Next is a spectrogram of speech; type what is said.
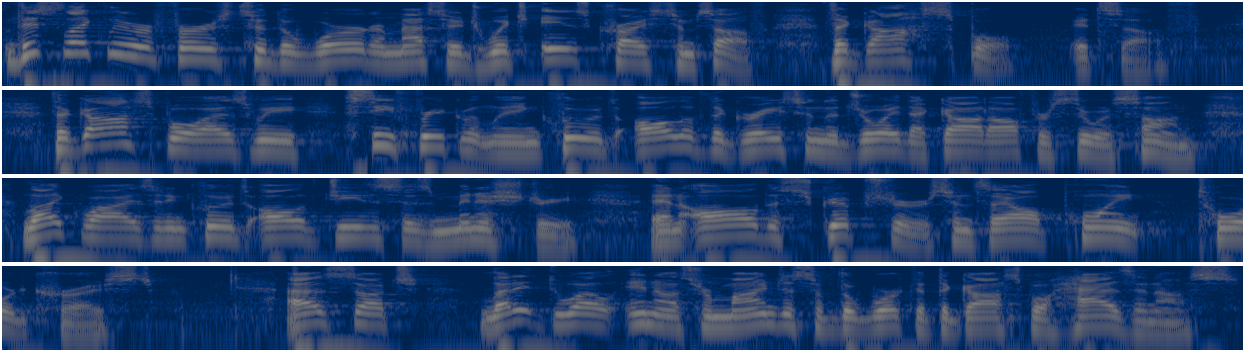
this likely refers to the word or message which is Christ himself, the gospel itself. The gospel, as we see frequently, includes all of the grace and the joy that God offers through His Son. Likewise, it includes all of Jesus' ministry and all the scriptures, since they all point toward Christ. As such, let it dwell in us, remind us of the work that the gospel has in us.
